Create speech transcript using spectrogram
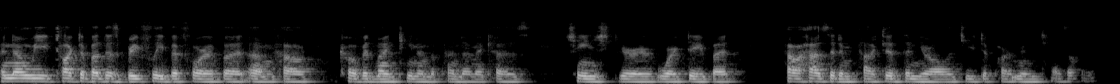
I know we talked about this briefly before, but um, how COVID-19 and the pandemic has changed your workday, but how has it impacted the neurology department as a whole?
